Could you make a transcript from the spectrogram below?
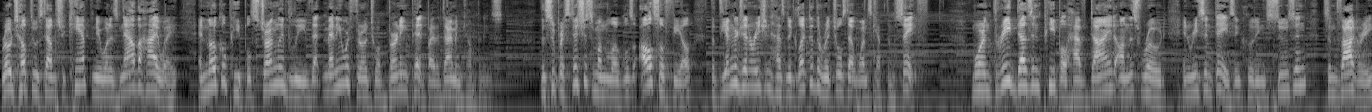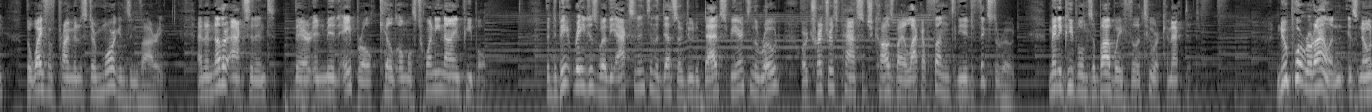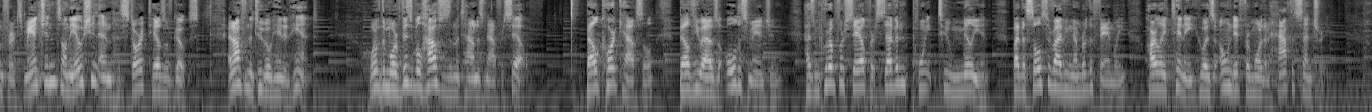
Rhodes helped to establish a camp near what is now the highway, and local people strongly believe that many were thrown to a burning pit by the diamond companies. The superstitious among the locals also feel that the younger generation has neglected the rituals that once kept them safe. More than three dozen people have died on this road in recent days, including Susan Tsvangirai, the wife of Prime Minister Morgan Tsvangirai. And another accident there in mid April killed almost 29 people. The debate rages whether the accidents and the deaths are due to bad spirits in the road or treacherous passage caused by a lack of funds needed to fix the road. Many people in Zimbabwe feel the two are connected. Newport, Rhode Island is known for its mansions on the ocean and historic tales of ghosts, and often the two go hand in hand. One of the more visible houses in the town is now for sale. Belcourt Castle, Bellevue Ave's oldest mansion, has been put up for sale for 7.2 million by the sole surviving member of the family, Harley Tinney, who has owned it for more than half a century.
